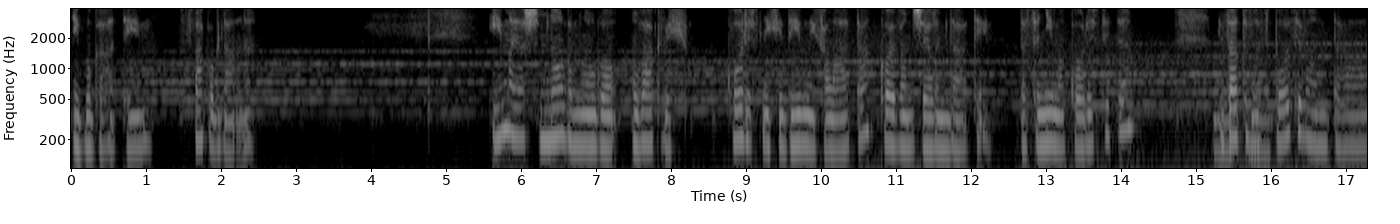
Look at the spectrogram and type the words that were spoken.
i bogatijim svakog dana. Ima još mnogo, mnogo ovakvih korisnih i divnih alata koje vam želim dati da se njima koristite. I zato vas pozivam da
